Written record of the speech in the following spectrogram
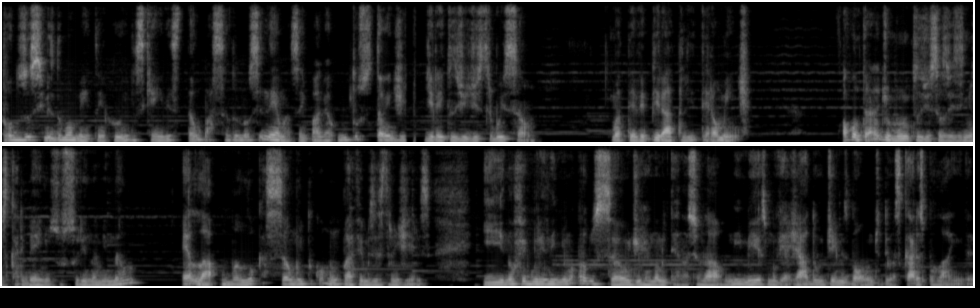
todos os filmes do momento, incluindo os que ainda estão passando no cinema, sem pagar um tostão de direitos de distribuição. Uma TV pirata, literalmente. Ao contrário de muitos de seus vizinhos caribenhos, o Suriname não é lá uma locação muito comum para filmes estrangeiros e não figura em nenhuma produção de renome internacional, nem mesmo o viajado James Bond deu as caras por lá ainda.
